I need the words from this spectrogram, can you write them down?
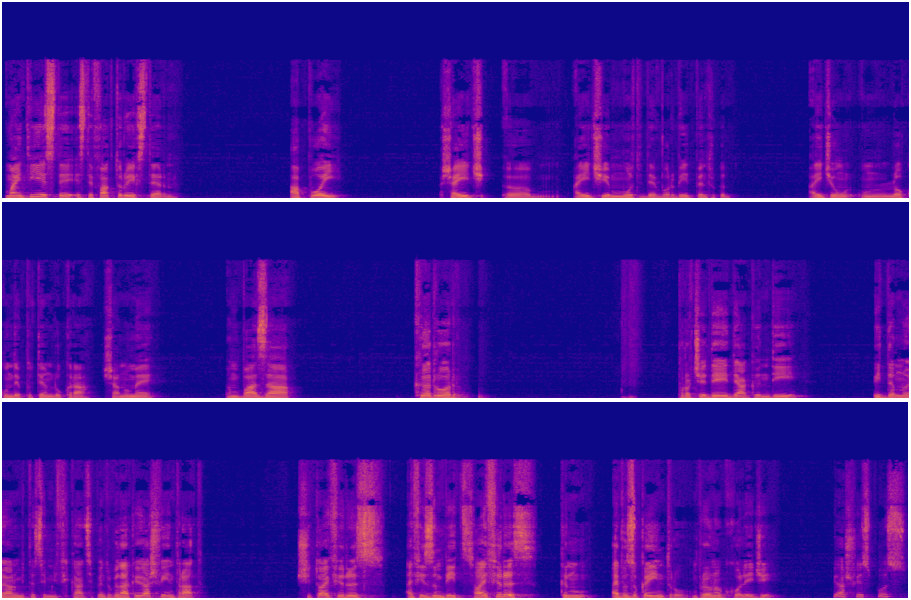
mai întâi este, este factorul extern, apoi, și aici, uh, aici e mult de vorbit, pentru că aici e un, un loc unde putem lucra, și anume, în baza căror procedee de a gândi, îi dăm noi o anumită semnificație. Pentru că dacă eu aș fi intrat și tu ai fi râs, ai fi zâmbit sau ai fi râs când ai văzut că intru împreună cu colegii, eu aș fi spus,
